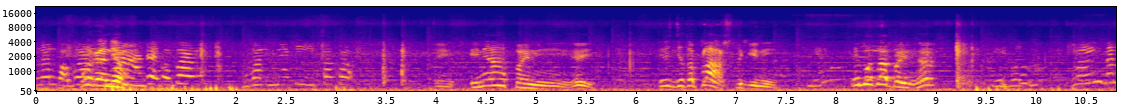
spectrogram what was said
Mainan kok Bang. Udah kalian diam. Ada kok Bang. Bukan punya kita kok. Eh, ini apa ini? Hei, ini senjata plastik ini. Ya. Ini buat apa ini? Hah? Buat mainan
